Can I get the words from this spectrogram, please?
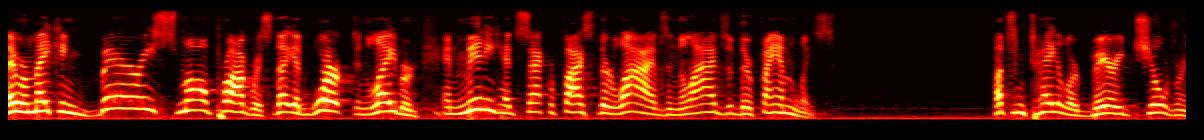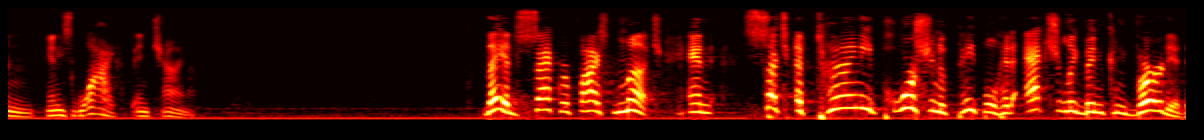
They were making very small progress. They had worked and labored, and many had sacrificed their lives and the lives of their families. Hudson Taylor buried children and his wife in China. They had sacrificed much, and such a tiny portion of people had actually been converted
